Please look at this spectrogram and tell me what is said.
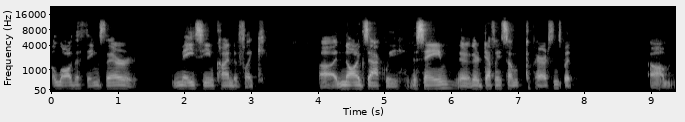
a lot of the things there may seem kind of like uh, not exactly the same. There, there are definitely some comparisons, but um,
